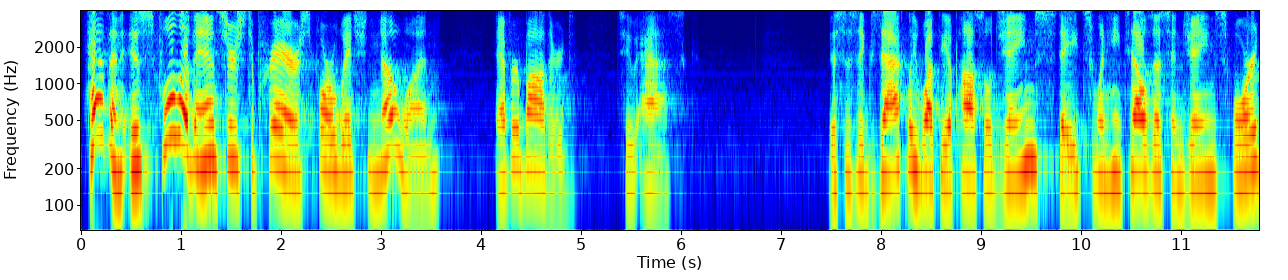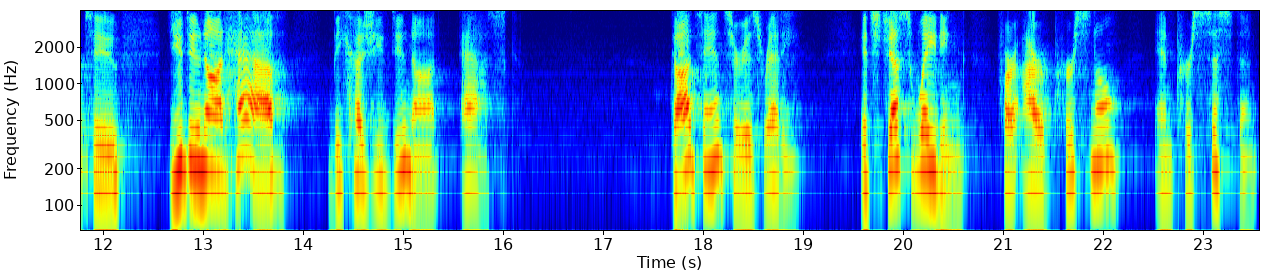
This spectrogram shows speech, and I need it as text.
Heaven is full of answers to prayers for which no one ever bothered to ask. This is exactly what the Apostle James states when he tells us in James 4 2, you do not have because you do not ask. God's answer is ready. It's just waiting for our personal and persistent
